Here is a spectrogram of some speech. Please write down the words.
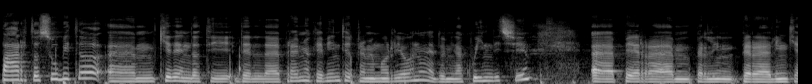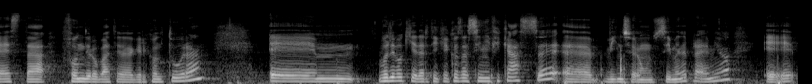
parto subito ehm, chiedendoti del premio che hai vinto, il premio Morrione nel 2015 eh, per, ehm, per, l'in- per, l'inchiesta Fondi rubati all'agricoltura. E, um, volevo chiederti che cosa significasse eh, vincere un simile premio e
